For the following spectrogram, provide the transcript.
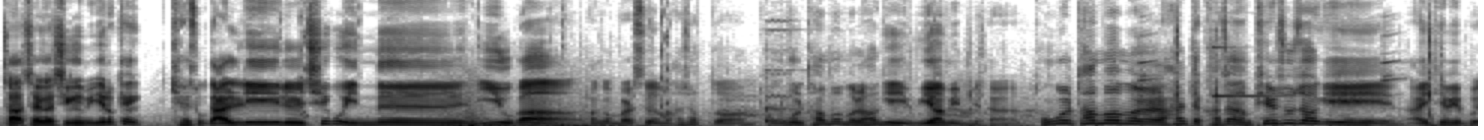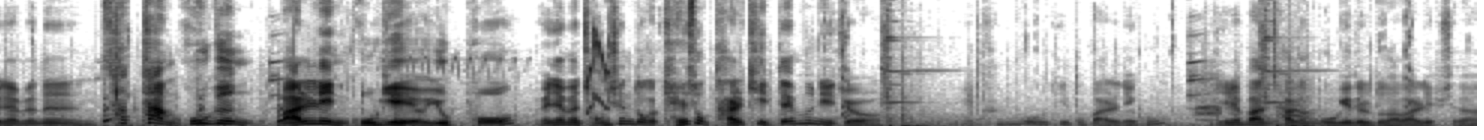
자 제가 지금 이렇게 계속 난리를 치고 있는 이유가 방금 말씀하셨던 동굴 탐험을 하기 위함입니다. 동굴 탐험을 할 때 가장 필수적인 아이템이 뭐냐면은 사탕 혹은 말린 고기예요. 육포. 왜냐면 정신도가 계속 닳기 때문이죠 고기도 말리고 일반 작은 고기들도 다 말립시다.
